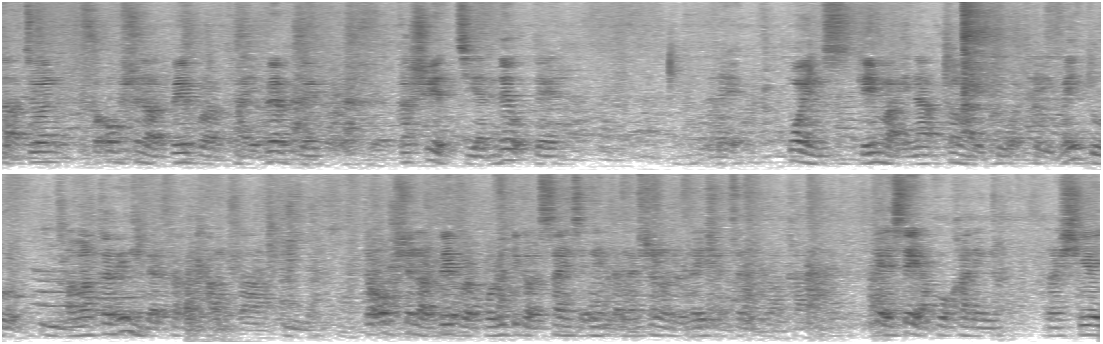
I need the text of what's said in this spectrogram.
ta chuan ka optional paper thai ber te ka hriat chian deuh te le points ke ma ina ka ngai tu thei mai tu anga ka rin ber ka kham ta ka optional paper political science and international relations ani ka kha ka essay a ko khan in Russia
